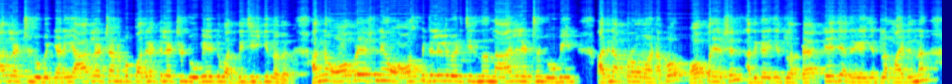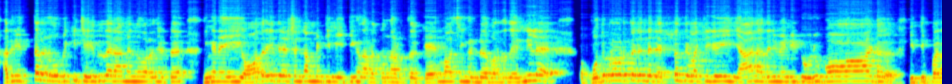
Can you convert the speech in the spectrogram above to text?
ആറ് ലക്ഷം രൂപയ്ക്കാണ്. ഈ ആറ് ലക്ഷമാണ് ഇപ്പൊ പതിനെട്ട് ലക്ഷം രൂപയായിട്ട് വർദ്ധിച്ചിരിക്കുന്നത്. അന്ന് ഓപ്പറേഷന് ഹോസ്പിറ്റലുകൾ മേടിച്ചിരുന്നത് നാല് ലക്ഷം രൂപയും അതിനപ്പുറവുമാണ്. അപ്പോൾ ഓപ്പറേഷൻ അത് കഴിഞ്ഞിട്ടുള്ള പാക്കേജ് അത് കഴിഞ്ഞിട്ടുള്ള മരുന്ന് അതിന് ഇത്ര രൂപയ്ക്ക് ചെയ്തു തരാമെന്ന് പറഞ്ഞിട്ട് ഇങ്ങനെ ഈ ഓതറൈസേഷൻ കമ്മിറ്റി മീറ്റിംഗ് നടക്കുന്നിടത്ത് ക്യാൻവാസിംഗ് ഉണ്ട് പറഞ്ഞത് എന്നിലെ പൊതുപ്രവർത്തകന്റെ രക്തം തിളയ്ക്കുകയും ഞാൻ അതിന് വേണ്ടിയിട്ട് ഒരുപാട് ഇത്തിപ്പത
